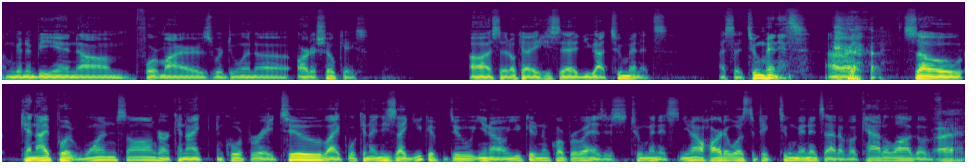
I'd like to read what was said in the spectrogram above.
"I'm gonna be in um, Fort Myers. We're doing a artist showcase." Uh, I said, "Okay." He said, "You got two minutes." I said, two minutes. All right. so can I put one song or can I incorporate two? Like, what can I? He's like, you could do, you know, you could incorporate it. It's just two minutes. You know how hard it was to pick two minutes out of a catalog of Right.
